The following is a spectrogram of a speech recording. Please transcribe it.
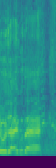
ようじゃあ行くで。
